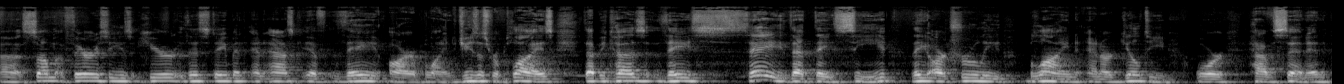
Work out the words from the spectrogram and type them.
Uh, some Pharisees hear this statement and ask if they are blind. Jesus replies that because they say that they see, they are truly blind and are guilty or have sin. And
